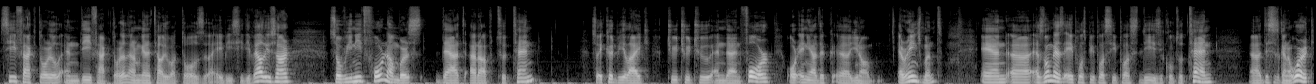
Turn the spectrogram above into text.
c factorial, and d factorial. And I'm going to tell you what those uh, a, b, c, d values are. So we need four numbers that add up to 10. So it could be like 2, 2, 2, and then 4, or any other, uh, you know, arrangement. And uh, as long as a plus b plus c plus d is equal to 10, uh, this is going to work.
